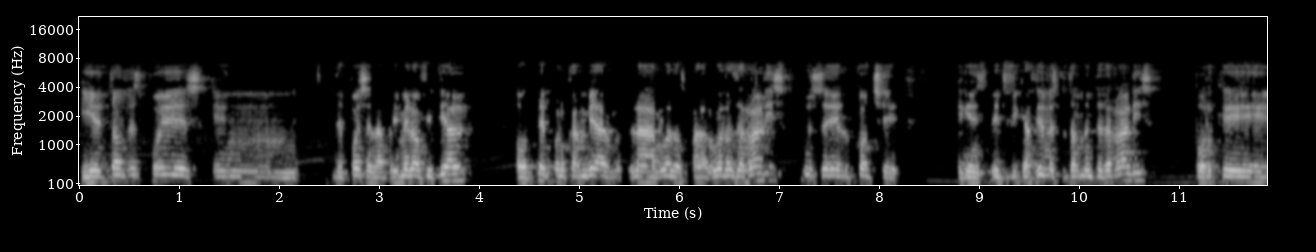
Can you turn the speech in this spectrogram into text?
Y entonces, pues, en, después en la primera oficial opté por cambiar las ruedas para ruedas de rallies, puse el coche en especificaciones totalmente de rallies, porque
